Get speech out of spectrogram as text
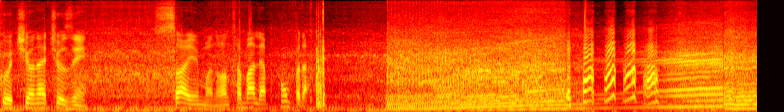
Curtiu, né, tiozinho? Só aí, mano. Vamos trabalhar pra comprar.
